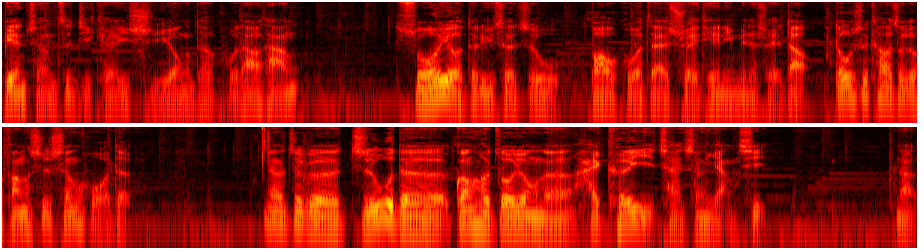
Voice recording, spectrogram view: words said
变成自己可以使用的葡萄糖。所有的绿色植物，包括在水田里面的水稻，都是靠这个方式生活的。那这个植物的光合作用呢，还可以产生氧气。那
